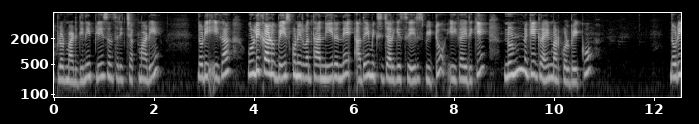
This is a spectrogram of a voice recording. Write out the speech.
ಅಪ್ಲೋಡ್ ಮಾಡಿದ್ದೀನಿ. ಪ್ಲೀಸ್ ಒಂದ್ಸರಿ ಚೆಕ್ ಮಾಡಿ. ನೋಡಿ, ಈಗ ಹುರುಳಿಕಾಳು ಬೇಯಿಸ್ಕೊಂಡಿರುವಂತಹ ನೀರನ್ನೇ ಅದೇ ಮಿಕ್ಸಿ ಜಾರ್ಗೆ ಸೇರಿಸ್ಬಿಟ್ಟು ಈಗ ಇದಕ್ಕೆ ನುಣ್ಣಗೆ ಗ್ರೈಂಡ್ ಮಾಡ್ಕೊಳ್ಬೇಕು. ನೋಡಿ,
